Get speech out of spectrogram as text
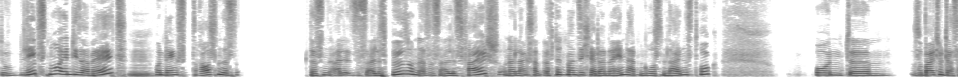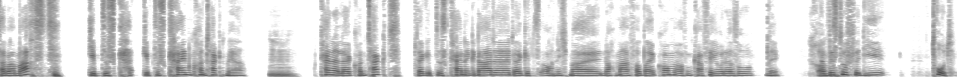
du lebst nur in dieser Welt Mhm. und denkst, draußen ist das, sind alles, das ist alles böse und das ist alles falsch. Und dann langsam öffnet man sich ja dann dahin, hat einen großen Leidensdruck. Und ähm, sobald du das aber machst, gibt es, gibt es keinen Kontakt mehr. Mhm. Keinerlei Kontakt, da gibt es keine Gnade, da gibt es auch nicht mal nochmal vorbeikommen auf einen Kaffee oder so. Nee. Krass. Dann bist du für die tot.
